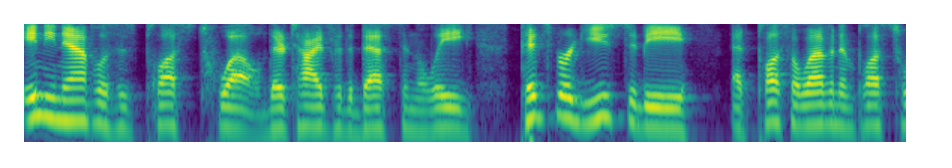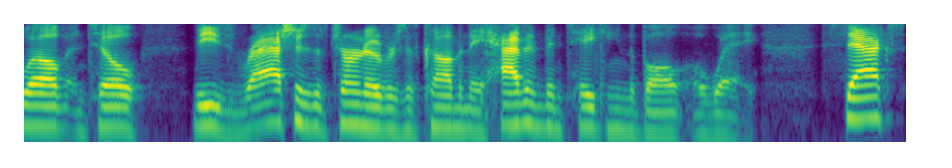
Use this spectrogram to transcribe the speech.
Indianapolis is plus 12. They're tied for the best in the league. Pittsburgh used to be at plus 11 and plus 12 until these rashes of turnovers have come and they haven't been taking the ball away. Sacks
